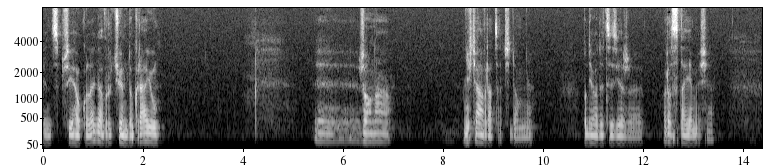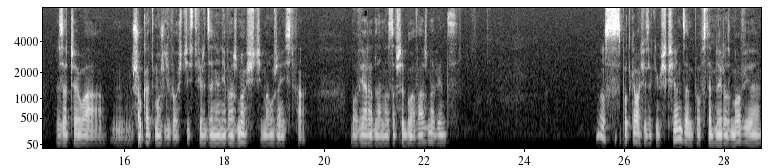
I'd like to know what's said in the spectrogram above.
więc przyjechał kolega, wróciłem do kraju. Yy, żona nie chciała wracać do mnie. Podjęła decyzję, że rozstajemy się. Zaczęła mm, szukać możliwości stwierdzenia nieważności małżeństwa, bo wiara dla nas zawsze była ważna, więc no, spotkała się z jakimś księdzem po wstępnej rozmowie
